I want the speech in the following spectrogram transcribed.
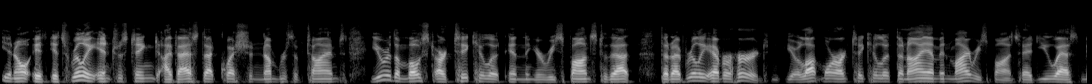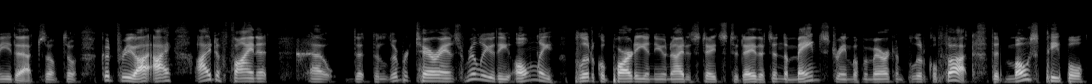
you know, it, it's really interesting. I've asked that question numbers of times. You are the most articulate in your response to that that I've really ever heard. You're a lot more articulate than I am in my response. Had you asked me that, so so good for you. I I, I define it uh, that the libertarians really are the only political party in the United States today that's in the mainstream of American political thought. That most people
